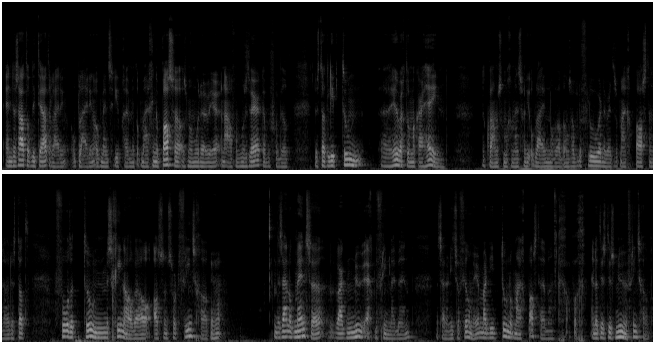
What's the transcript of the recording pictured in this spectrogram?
En er zaten op die theateropleiding opleiding ook mensen die op een gegeven moment op mij gingen passen als mijn moeder weer een avond moest werken, bijvoorbeeld. Dus dat liep toen eh, heel erg door elkaar heen. Er kwamen sommige mensen van die opleiding nog wel bij ons over de vloer en er werd dus op mij gepast en zo. Dus dat voelde toen misschien al wel als een soort vriendschap. Ja. Er zijn ook mensen waar ik nu echt bevriend mee ben. Dat zijn er niet zoveel meer, maar die toen op mij gepast hebben. Grappig. En dat is dus nu een vriendschap.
